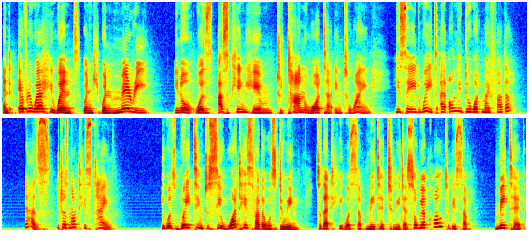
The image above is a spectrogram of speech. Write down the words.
And everywhere he went, when, when Mary you know, was asking him to turn water into wine, he said, Wait, I only do what my father does. It was not his time. He was waiting to see what his father was doing so that he was submitted to it. And so we are called to be submitted.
